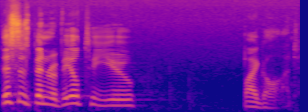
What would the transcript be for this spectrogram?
This has been revealed to you by God.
